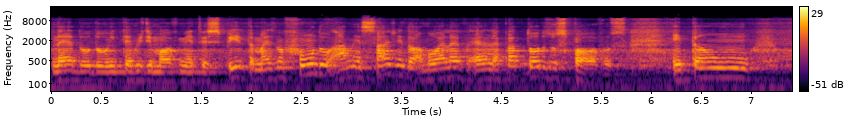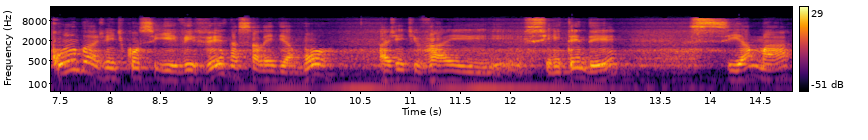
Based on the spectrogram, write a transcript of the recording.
né, do, do, em termos de movimento espírita, mas no fundo a mensagem do amor ela é, ela é para todos os povos. Então, quando a gente conseguir viver nessa lei de amor, a gente vai se entender, se amar,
